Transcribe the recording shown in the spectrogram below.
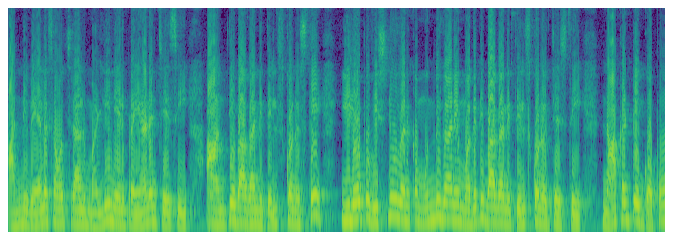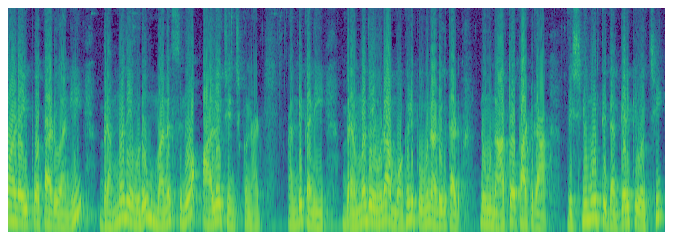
అన్ని వేల సంవత్సరాలు మళ్ళీ నేను ప్రయాణం చేసి ఆ అంత్య భాగాన్ని తెలుసుకొని వస్తే ఈలోపు విష్ణువు వెనుక ముందుగానే మొదటి భాగాన్ని తెలుసుకొని వచ్చేస్తే నాకంటే గొప్పవాడైపోతాడు అని బ్రహ్మదేవుడు మనస్సులో ఆలోచించాడు. ఆలోచించుకున్నాడు. అందుకని బ్రహ్మదేవుడు ఆ మొగలి పువ్వును అడుగుతాడు. నువ్వు నాతో పాటు రా. విష్ణుమూర్తి దగ్గరికి వచ్చి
